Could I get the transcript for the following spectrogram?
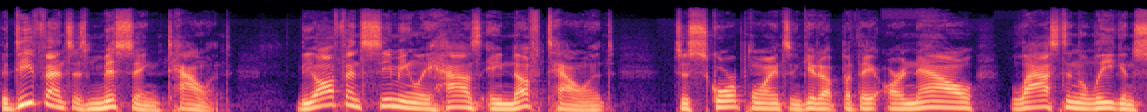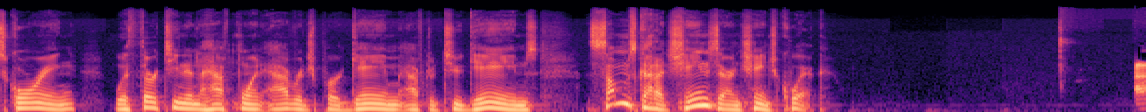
The defense is missing talent. The offense seemingly has enough talent to score points and get up, but they are now last in the league in scoring with 13 and a half point average per game after two games. Something's got to change there and change quick. I,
